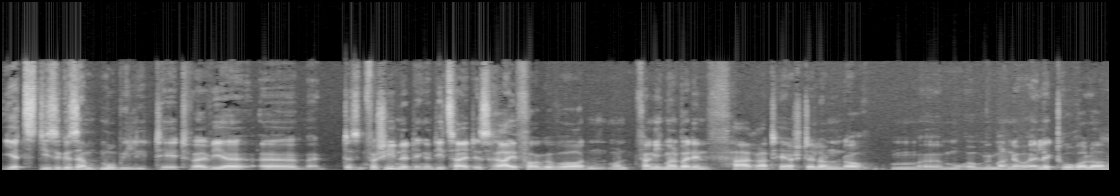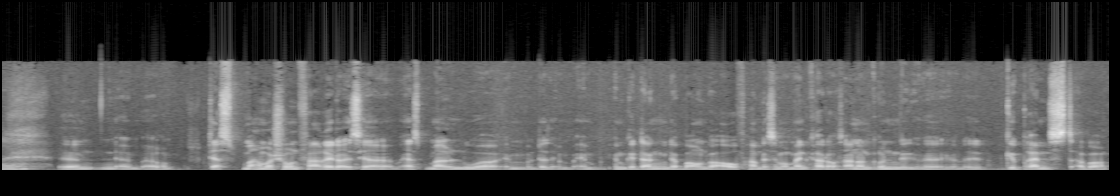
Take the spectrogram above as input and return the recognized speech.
jetzt diese Gesamtmobilität? Weil wir, äh, das sind verschiedene Dinge. Die Zeit ist reifer geworden und fange ich mal bei den Fahrradherstellern und auch, äh, wir machen ja auch Elektroroller. Mhm. Ähm, äh, das machen wir schon. Fahrräder ist ja erstmal nur im, im, im, Gedanken, da bauen wir auf, haben das im Moment gerade aus anderen Gründen äh, gebremst, aber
